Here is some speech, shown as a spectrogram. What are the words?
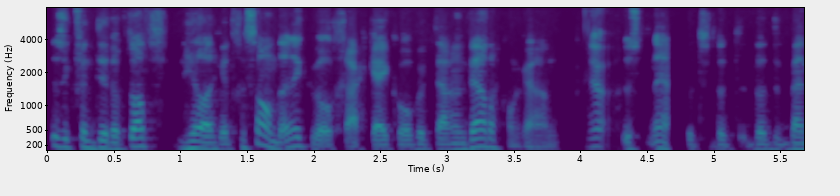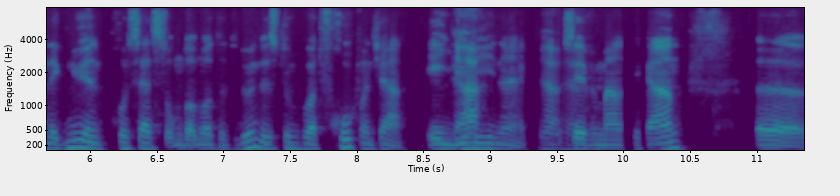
Dus ik vind dit of dat heel erg interessant. En ik wil graag kijken of ik daarin verder kan gaan. Ja. Dus nou ja, goed, dat, dat ben ik nu in het proces om dat, te doen. Dus toen wat vroeg, want ja, 1 juli, nou, ja, zeven maanden te Uh,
